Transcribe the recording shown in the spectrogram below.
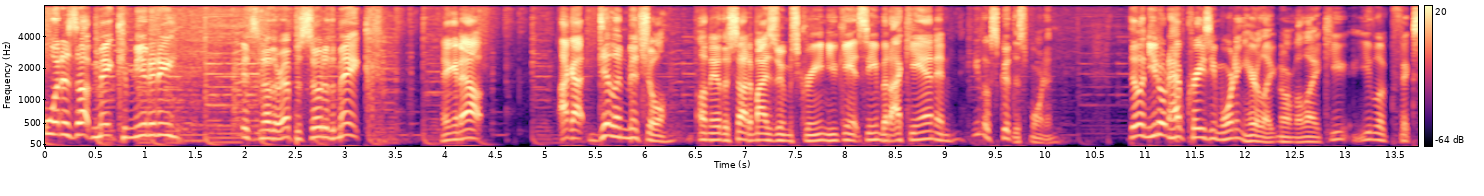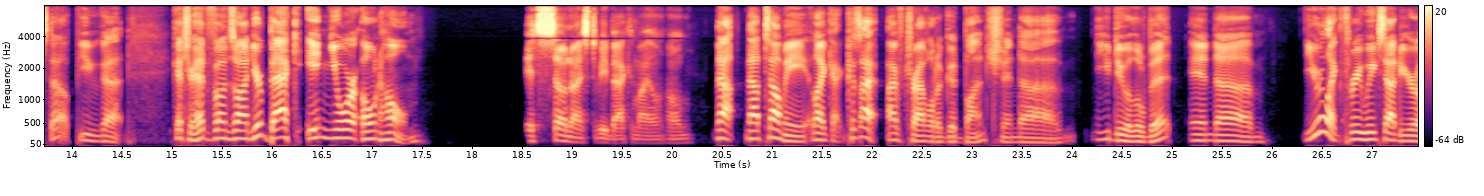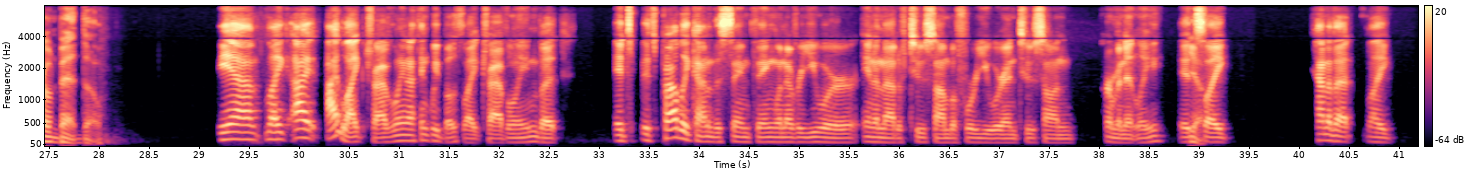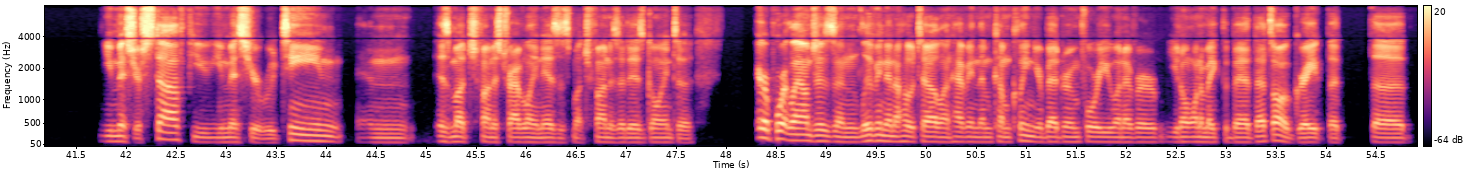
What is up, Make community? It's another episode of The Make. Hanging out. I got Dylan Mitchell on the other side of my Zoom screen. You can't see him, but I can, and he looks good this morning. Dylan, you don't have crazy morning hair like normal. Like you, you look fixed up. You got got your headphones on. You're back in your own home. It's so nice to be back in my own home. Now, now tell me, like, because I I've traveled a good bunch, and uh, you do a little bit, and um, you're like three weeks out of your own bed, though. Yeah, like I I like traveling. I think we both like traveling, but it's it's probably kind of the same thing whenever you were in and out of Tucson before you were in Tucson permanently. It's Yeah. like kind of that like you miss your stuff, you you miss your routine and as much fun as traveling is, as much fun as it is going to airport lounges and living in a hotel and having them come clean your bedroom for you whenever you don't want to make the bed. That's all great, but the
